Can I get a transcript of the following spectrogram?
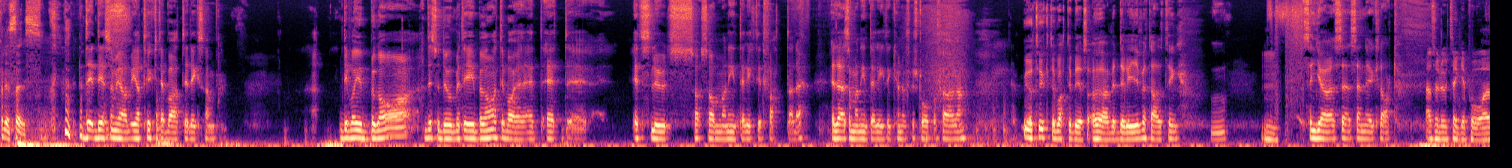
precis. det, det som jag, jag tyckte var att det liksom det var ju bra, det är så dumt, det är bra att det var ett, ett, ett slut som man inte riktigt fattade. Eller som man inte riktigt kunde förstå på förhand. Jag tyckte bara att det blev så överdrivet allting. Mm. Mm. Sen, gör, sen, sen är det klart. Alltså du tänker på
